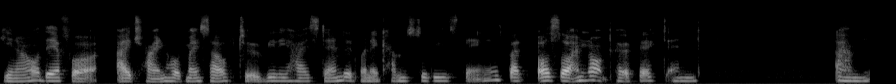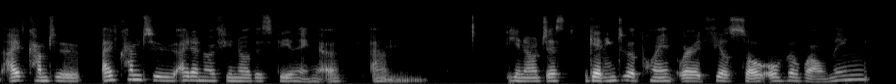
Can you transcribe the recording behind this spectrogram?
you know, therefore, I try and hold myself to a really high standard when it comes to these things. But also, I'm not perfect, and um, I've come to I've come to I don't know if you know this feeling of um, you know just getting to a point where it feels so overwhelming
